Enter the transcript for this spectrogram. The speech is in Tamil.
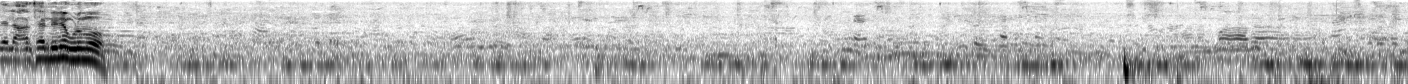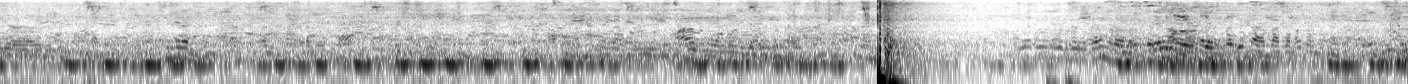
வேலை அரசாண்டினே விடுமோ Gracias.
